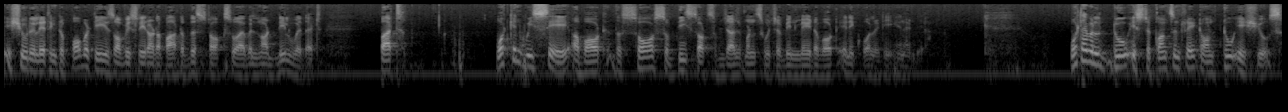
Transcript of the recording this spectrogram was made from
issue relating to poverty is obviously not a part of this talk, so I will not deal with it. But what can we say about the source of these sorts of judgments which have been made about inequality in India? What I will do is to concentrate on two issues,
